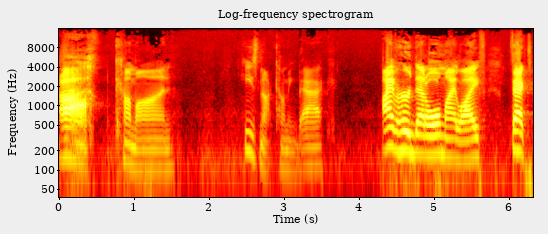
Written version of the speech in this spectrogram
ah, come on. He's not coming back. I've heard that all my life. In fact,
